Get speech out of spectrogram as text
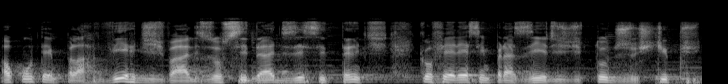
ao contemplar verdes vales ou cidades excitantes que oferecem prazeres de todos os tipos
